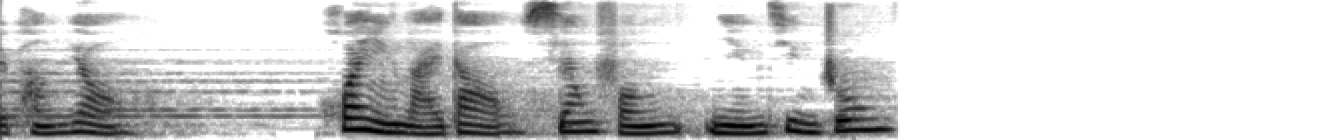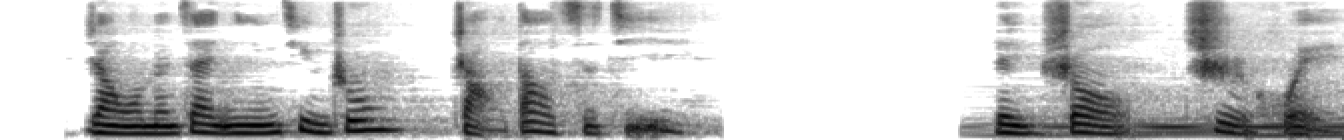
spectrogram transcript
各位朋友，欢迎来到相逢宁静中。让我们在宁静中找到自己，领受智慧。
